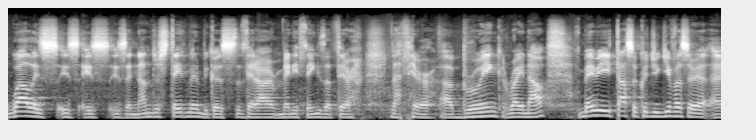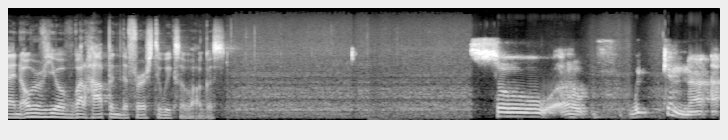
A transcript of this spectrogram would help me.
well is, is, is, is an understatement because there are many things that they're, that they're uh, brewing right now. Maybe, Tasso, could you give us a, an overview of what happened the first two weeks of August? So uh, we can uh,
